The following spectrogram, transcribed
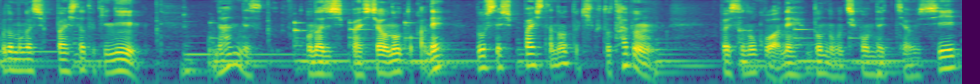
子供が失敗した時に「何です同じ失敗しちゃうの?」とかね「どうして失敗したの?」と聞くと多分やっぱりその子はねどんどん落ち込んでいっちゃうし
